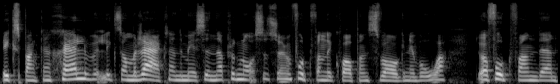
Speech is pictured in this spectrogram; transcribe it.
Riksbanken själv liksom räknade med i sina prognoser så är den fortfarande kvar på en svag nivå. Du har fortfarande en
